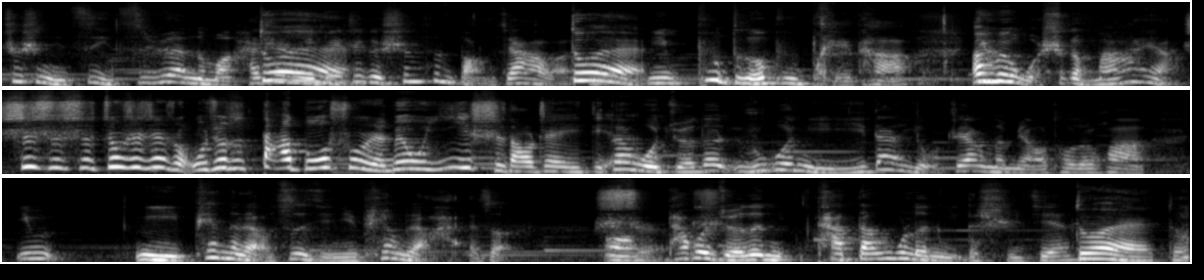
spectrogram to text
这是你自己自愿的吗？还是你被这个身份绑架了？对，你不得不陪他，因为我是个妈呀。是是是，就是这种。我觉得大多数人没有意识到这一点。但我觉得，如果你一旦有这样的苗头的话，因为你骗得了自己，你骗不了孩子。是，他会觉得你他耽误了你的时间。对对，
